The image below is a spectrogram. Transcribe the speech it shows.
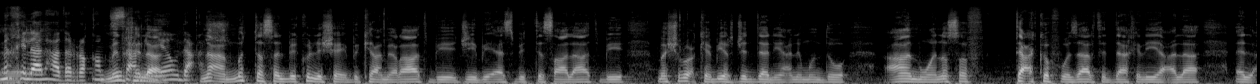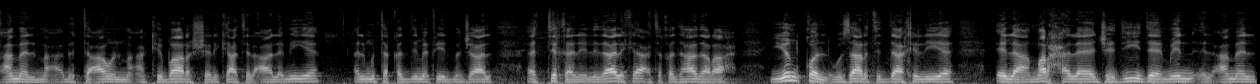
من خلال هذا الرقم من خلال. 911 نعم متصل بكل شيء بكاميرات بجي بي اس باتصالات بمشروع كبير جدا يعني منذ عام ونصف تعكف وزارة الداخلية على العمل مع بالتعاون مع كبار الشركات العالمية المتقدمة في المجال التقني، لذلك أعتقد هذا راح ينقل وزارة الداخلية إلى مرحلة جديدة من العمل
